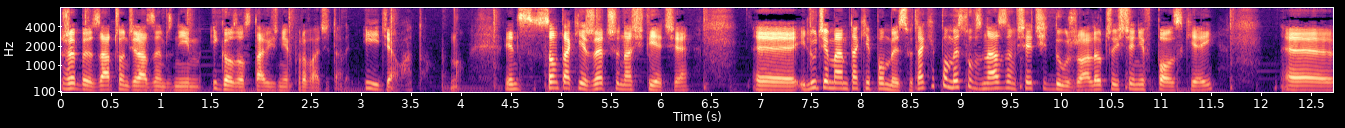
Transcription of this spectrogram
żeby zacząć razem z nim i go zostawić, niech prowadzi dalej. I działa to. No. Więc są takie rzeczy na świecie yy, i ludzie mają takie pomysły. Takich pomysłów znalazłem w sieci dużo, ale oczywiście nie w polskiej. E,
